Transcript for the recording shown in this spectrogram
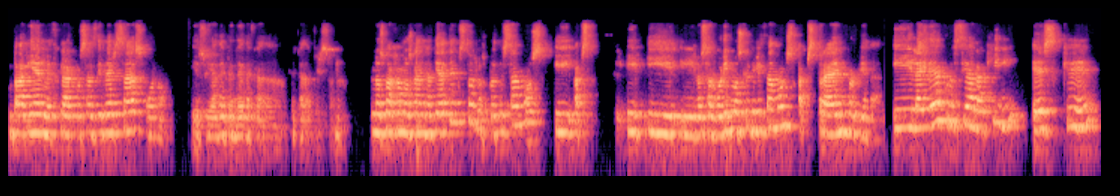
va bien mezclar cosas diversas o no. Y eso ya depende de cada, de cada persona. Nos bajamos gran cantidad de textos, los procesamos y, y, y, los algoritmos que utilizamos abstraen propiedad. Y la idea crucial aquí es que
